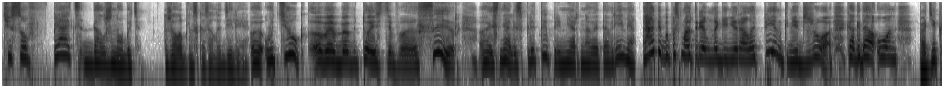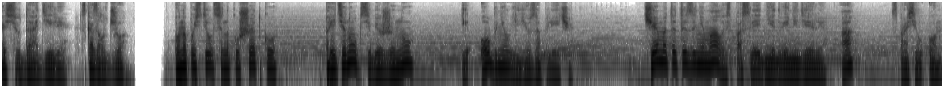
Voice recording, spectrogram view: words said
«Часов пять должно быть», — жалобно сказала Дилия. «Э, «Утюг, э, то есть э, сыр, сняли с плиты примерно в это время. А ты бы посмотрел на генерала Пинкни, Джо, когда он...» «Поди-ка сюда, Дили», — сказал Джо. Он опустился на кушетку, притянул к себе жену и обнял ее за плечи. «Чем это ты занималась последние две недели, а?» — спросил он.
